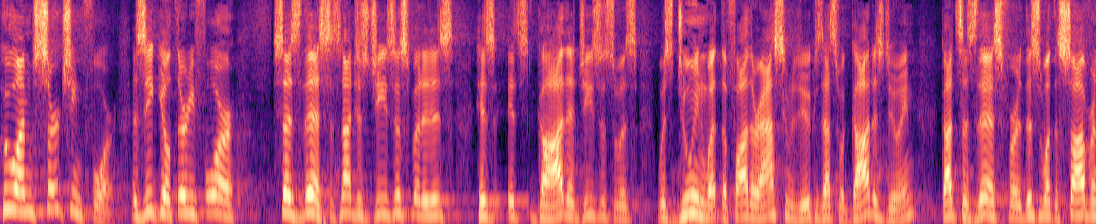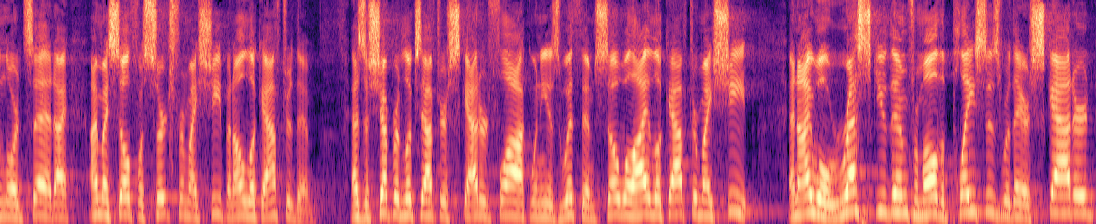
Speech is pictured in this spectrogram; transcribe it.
who I'm searching for. Ezekiel 34 says this it's not just jesus but it is his it's god that jesus was was doing what the father asked him to do because that's what god is doing god says this for this is what the sovereign lord said I, I myself will search for my sheep and i'll look after them as a shepherd looks after a scattered flock when he is with them so will i look after my sheep and I will rescue them from all the places where they are scattered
